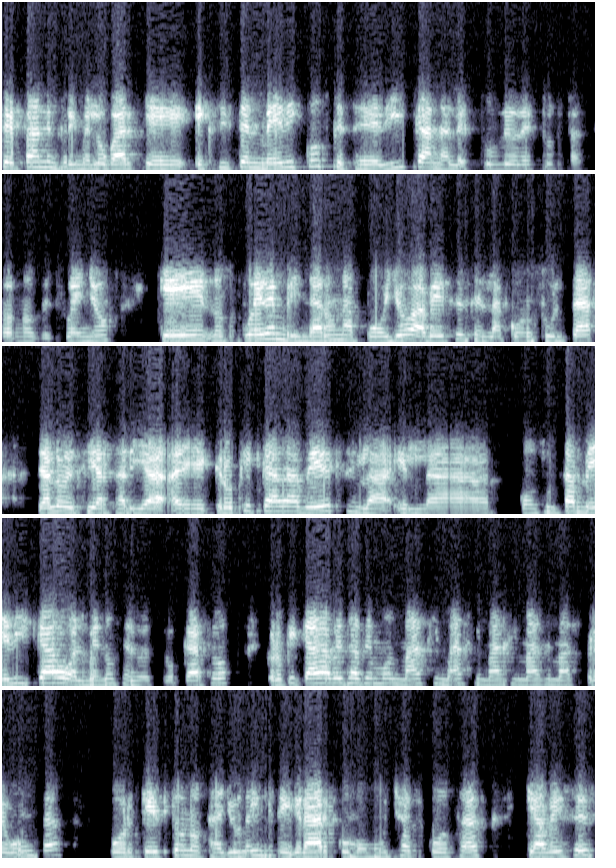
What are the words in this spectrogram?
sepan en primer lugar que existen médicos que se dedican al estudio de estos trastornos de sueño, que nos pueden brindar un apoyo a veces en la consulta. Ya lo decía Saría, eh, creo que cada vez en la, en la consulta médica, o al menos en nuestro caso, creo que cada vez hacemos más y más y más y más y más preguntas, porque esto nos ayuda a integrar como muchas cosas que a veces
